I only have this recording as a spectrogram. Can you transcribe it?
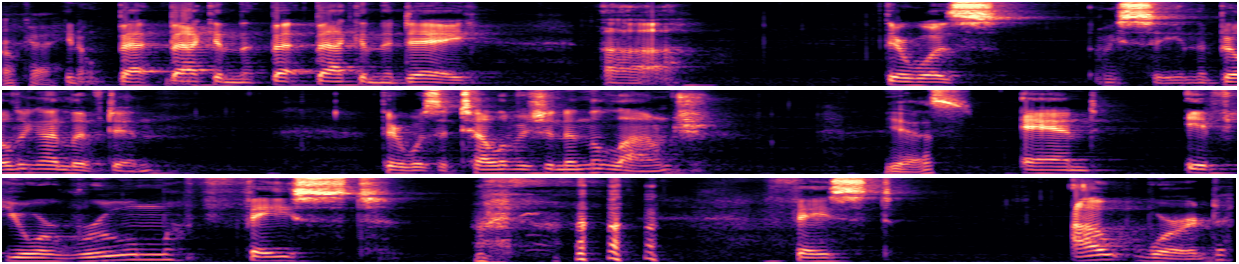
okay You know, back back in the back, back in the day, uh, there was let me see, in the building I lived in, there was a television in the lounge. yes and if your room faced faced outward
